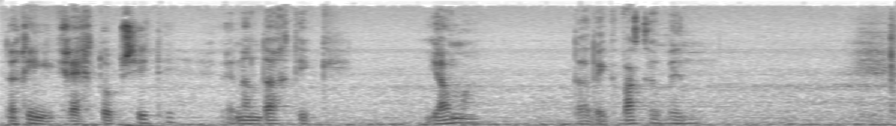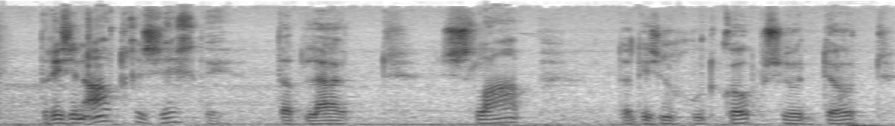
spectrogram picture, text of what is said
Dan ging ik rechtop zitten en dan dacht ik... jammer dat ik wakker ben. Er is een oud gezegde dat luidt... slaap, dat is een goedkoop soort dood...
